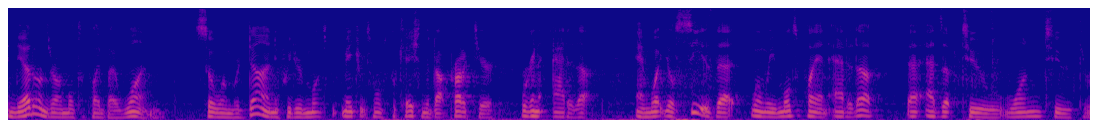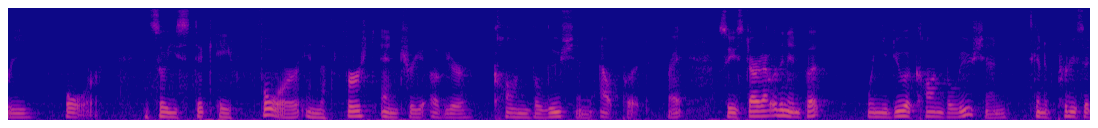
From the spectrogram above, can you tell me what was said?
And the other ones are all multiplied by 1. So when we're done, if we do matrix multiplication, the dot product here, we're going to add it up. And what you'll see is that when we multiply and add it up, that adds up to 1, 2, 3, 4. And so you stick a 4 in the first entry of your convolution output, right? So you start out with an input. When you do a convolution, it's going to produce a,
